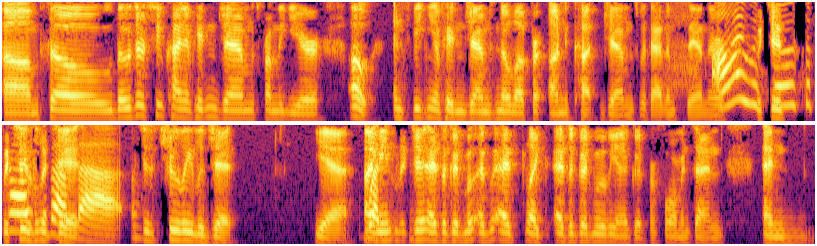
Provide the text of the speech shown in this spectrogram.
Um, so those are two kind of hidden gems from the year. Oh, and speaking of hidden gems, no love for uncut gems with Adam Sandler, I was which so is surprised which is legit, about that. which is truly legit. Yeah, I mean legit as a good as like as a good movie and a good performance, and and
